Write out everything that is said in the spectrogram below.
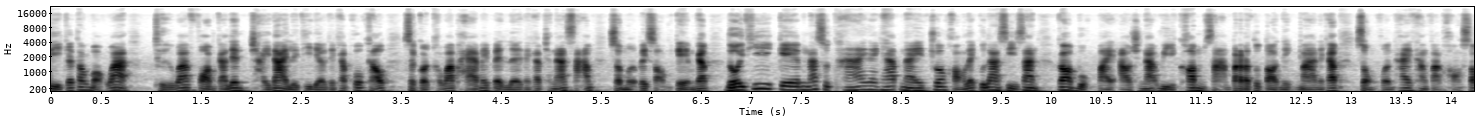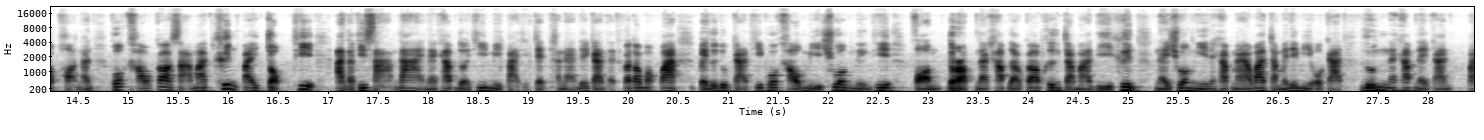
ลีกก็ต้องบอกว่าถือว่าฟอร์มการเล่นใช้ได้เลยทีเดียวนะครับพวกเขาสะกดคาว่าแพ้ไม่เป็นเลยนะครับชนะ 3 เสมอไป 2 เกมครับโดยที่เกมนัดสุดท้ายนะครับในช่วงของ regular season ก็บุกไปเอาชนะวีคอม3 ประตูต่อ1มานะครับส่งผลให้ทางฝั่งของ Stockport นั้น พวกเขาก็สามารถขึ้นไปจบที่อันดับที่ 3 ได้นะครับโดยที่มี 87 คะแนนด้วยกันแต่ก็ต้องบอกว่าเป็นฤดูกาลที่พวกเขามีช่วงหนึ่งที่ฟอร์มดรอปนะครับแล้วก็เพิ่งจะมาดีขึ้นในช่วงนี้นะครับแม้ว่าจะไม่ได้มีโอกาสลุ้นนะครับในการไป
